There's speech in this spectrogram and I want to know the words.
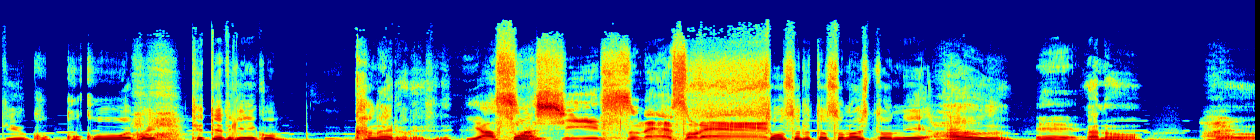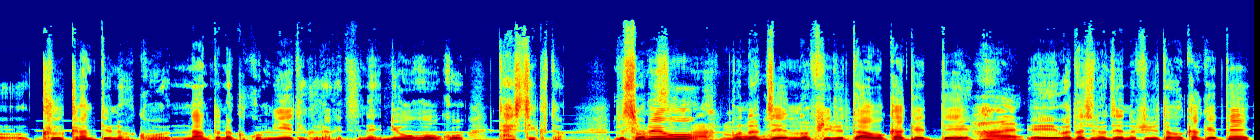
ていうここをやっぱり徹底的にこう考えるわけですね。優しいっすねそれ。そうするとその人に合う、ええ、あのはい、空間っていうのがこうなんとなくこう見えてくるわけですね。両方こう足していくと。でそれを今度は禅のフィルターをかけて、はい。えー、私の禅のフィルターをかけて、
